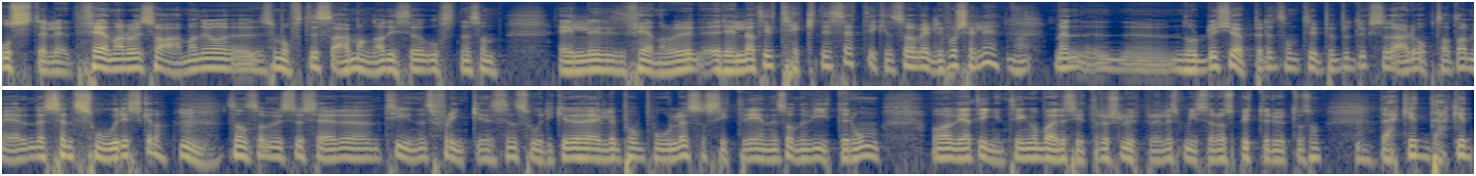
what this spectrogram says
ost eller fenalår, så er man jo som oftest er mange av disse ostene sånn, eller fenalår relativt teknisk sett ikke så veldig forskjellig. Nei. Men uh, når du kjøper en sånn type produkt, så er du opptatt av mer enn det sensoriske. Mm. Sånn som hvis du ser uh, Tines flinke sensorikere eller på polet, så sitter de inne i sånne hvite rom og vet ingenting og bare sitter og slurper eller smiser og spytter ut og sånn. Mm. Det, det, er ikke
